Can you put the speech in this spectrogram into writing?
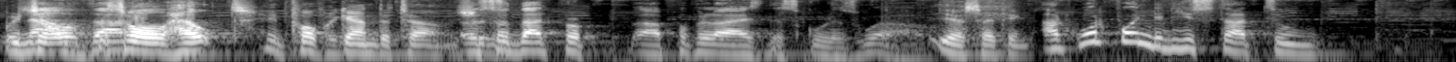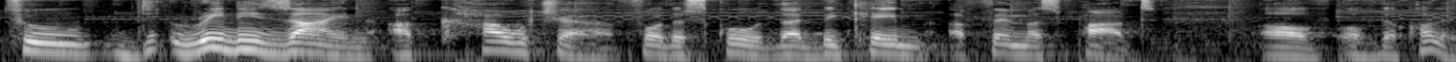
Which Now all, that- all helped in propaganda terms. So that uh, popularized the school as well. yes, I think. At what point did you start to to de- redesign a culture for the school that became a famous part of, of the college?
